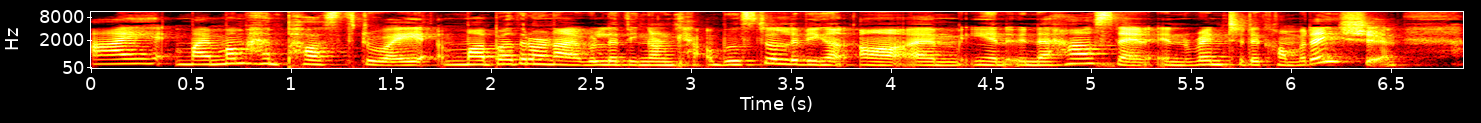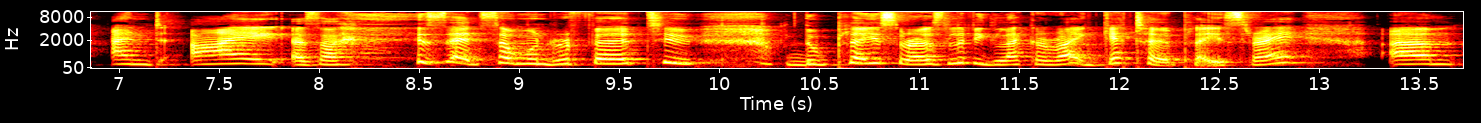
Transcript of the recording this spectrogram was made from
I my mum had passed away. My brother and I were living on we were still living on uh, um in, in a house now in rented accommodation, and I, as I said, someone referred to the place where I was living like a right ghetto place, right? Um,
